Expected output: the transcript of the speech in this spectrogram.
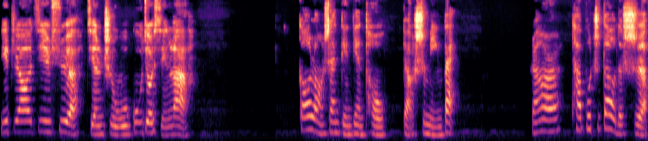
你只要继续坚持无辜就行了。高朗山点点头，表示明白。然而，他不知道的是，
